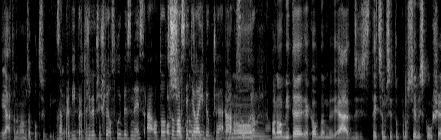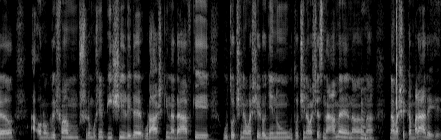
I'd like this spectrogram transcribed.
já to nemám zapotřebí. Za prvý, protože by přišli o svůj biznis a o to, co o vlastně dělají dobře a ano, o soukromí. No. Ono, víte, jako já teď jsem si to prostě vyzkoušel a ono, když vám všude možně píší lidé urážky, nadávky, útočí na vaši rodinu, útočí na vaše známé, na, hmm. na, na vaše kamarády.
